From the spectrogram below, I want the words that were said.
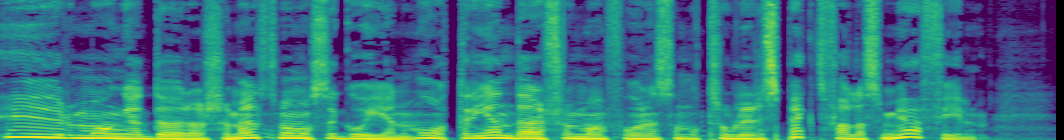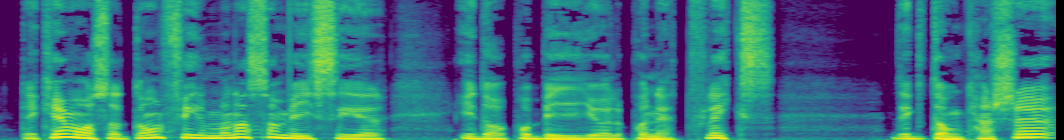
hur många dörrar som helst man måste gå igenom. Återigen därför man får en sån otrolig respekt för alla som gör film. Det kan ju vara så att de filmerna som vi ser idag på bio eller på Netflix, de kanske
